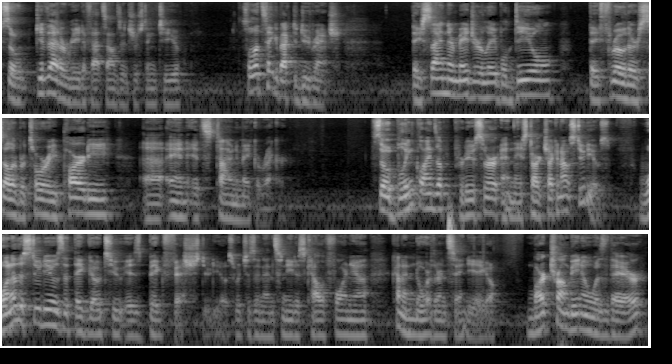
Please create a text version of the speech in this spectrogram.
So give that a read if that sounds interesting to you. So let's take it back to Dude Ranch. They sign their major label deal, they throw their celebratory party, uh, and it's time to make a record. So Blink lines up a producer and they start checking out studios. One of the studios that they go to is Big Fish Studios, which is in Encinitas, California, kind of northern San Diego. Mark Trombino was there,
